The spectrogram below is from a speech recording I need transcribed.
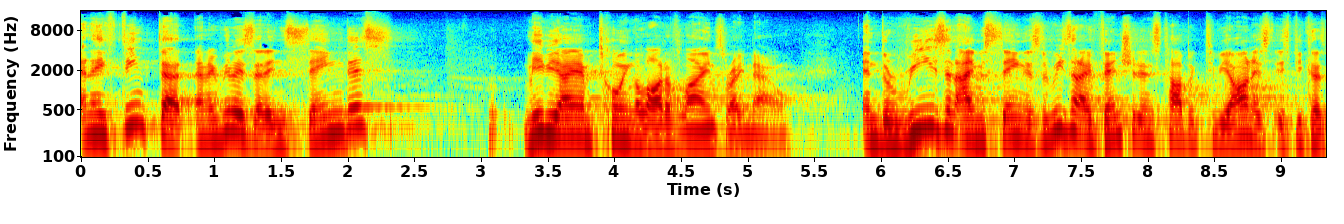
And I think that, and I realize that in saying this, maybe I am toeing a lot of lines right now. And the reason I'm saying this, the reason I ventured in this topic, to be honest, is because,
